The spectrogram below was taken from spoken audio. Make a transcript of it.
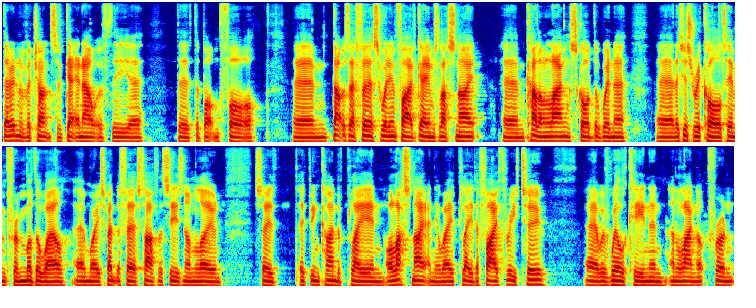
they're in with a chance of getting out of the uh, the the bottom four. Um, that was their first win in five games last night. Um, Callum Lang scored the winner. Uh, they just recalled him from Motherwell, um, where he spent the first half of the season on loan. So they've been kind of playing, or last night anyway, played a 5 3 2 uh, with Will Keenan and Lang up front,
